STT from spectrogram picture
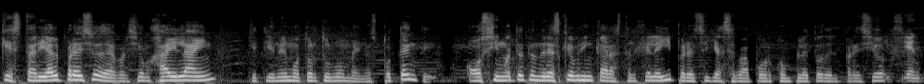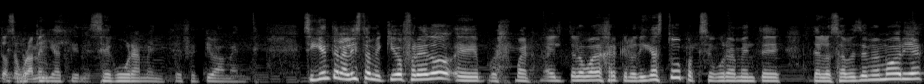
que estaría al precio de la versión Highline, que tiene el motor turbo menos potente. O si no, te tendrías que brincar hasta el GLI, pero ese ya se va por completo del precio. 600 de lo que seguramente. ya tiene. seguramente, efectivamente. Siguiente a la lista, mi querido Fredo, eh, pues bueno, ahí te lo voy a dejar que lo digas tú, porque seguramente te lo sabes de memoria.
